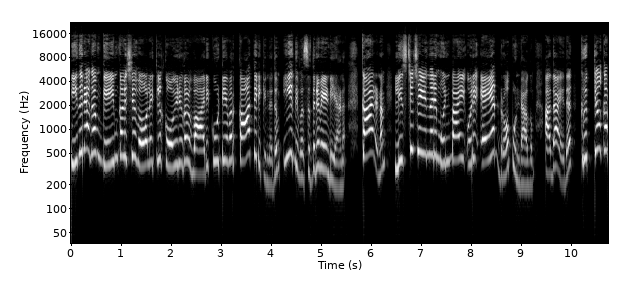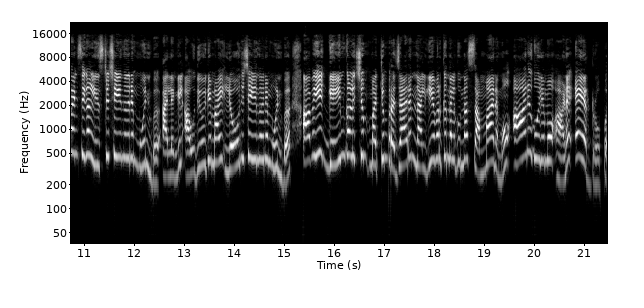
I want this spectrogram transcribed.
ഇതിനകം ഗെയിം കളിച്ച് വാലറ്റിൽ കോയിനുകൾ വാരിക്കൂട്ടിയവർ കാത്തിരിക്കുന്നതും ഈ ദിവസത്തിനു വേണ്ടിയാണ്. കാരണം ലിസ്റ്റ് ചെയ്യുന്നതിന് മുൻപായി ഒരു എയർ ഡ്രോപ്പ് ഉണ്ടാകും. അതായത് ക്രിപ്റ്റോ കറൻസികൾ ലിസ്റ്റ് ചെയ്യുന്നതിന് മുൻപ് അല്ലെങ്കിൽ ഔദ്യോഗികമായി ലോഞ്ച് ചെയ്യുന്നതിന് മുൻപ് അവയെ ഗെയിം കളിച്ചും മറ്റും പ്രചാരം നൽകിയവർക്ക് നൽകുന്ന സമ്മാനമോ ആനുകൂല്യമോ ആണ് എയർ ഡ്രോപ്പ്.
